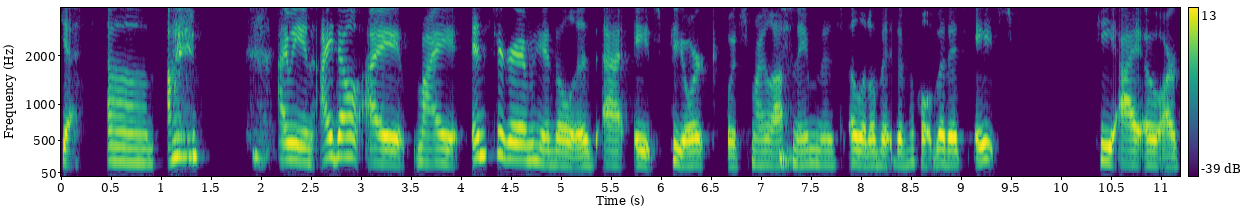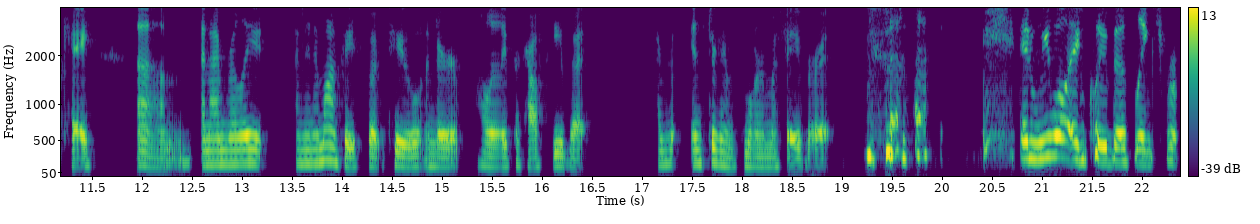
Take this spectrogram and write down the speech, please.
Yes. Um, I I mean, I don't I my Instagram handle is at hpiork, which my last name is a little bit difficult, but it's H P I O R K. Um, and I'm really I mean, I'm on Facebook too under Holly Piorkowski, but Instagram is more my favorite. and we will include those links for,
